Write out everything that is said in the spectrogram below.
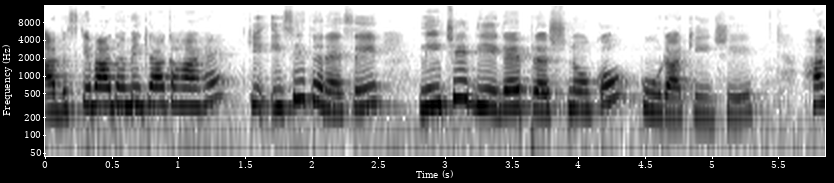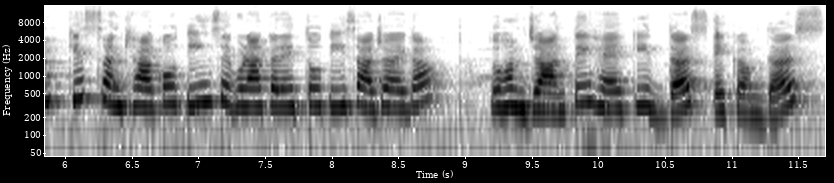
अब इसके बाद हमें क्या कहा है? कि इसी तरह से नीचे दिए गए प्रश्नों को पूरा कीजिए। हम किस संख्या को तीन से गुणा करें तो तीस आ जाएगा? तो हम जानते हैं कि दस एकम दस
